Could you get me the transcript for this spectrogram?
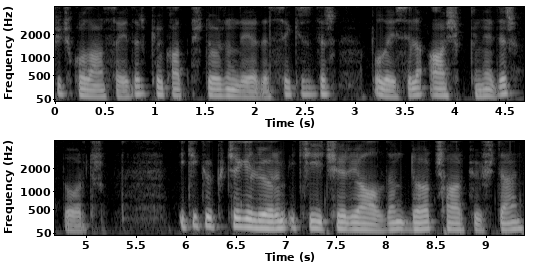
küçük olan sayıdır. Kök 64'ün değeri de 8'dir. Dolayısıyla A şıkkı nedir? Doğrudur. 2 kök 3'e geliyorum. 2'yi içeriye aldım. 4 çarpı 3'ten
